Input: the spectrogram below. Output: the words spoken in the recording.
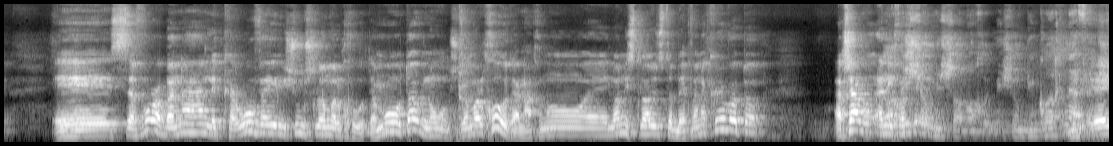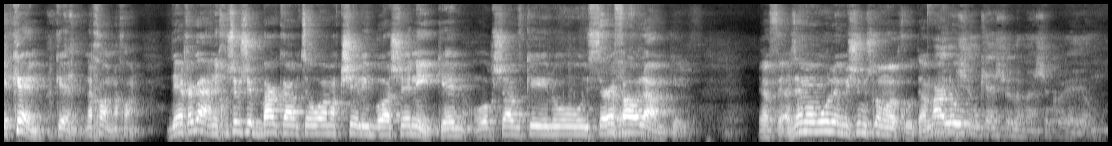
אה, סבור הבנן לקרובי משום שלום מלכות. אמרו, טוב, נו, שלום מלכות, אנחנו אה, לא נס- לא נסתבך ונקריב אותו. עכשיו, אני לא חושב... משום משלום מלכות, משום פיקוח אה, נפש. כן, כן, נכון, נכון. דרך אגב, אני חושב שבר קמצא הוא המקשה ליבו השני, כן? הוא עכשיו כאילו, יישרף העולם, כאילו. יפה, אז הם אמרו להם משום שלום מלכות. אמר לו... אין שום קשר למה שקורה היום.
